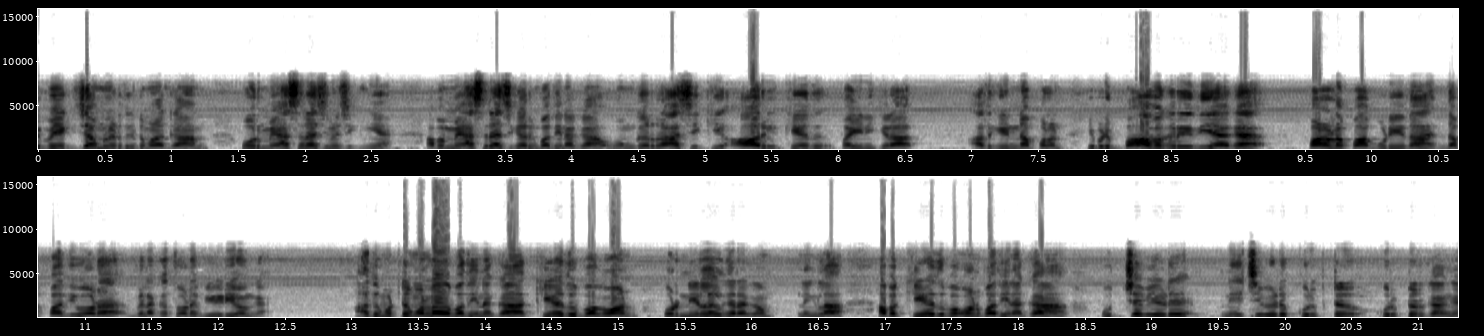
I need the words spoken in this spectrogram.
இப்போ எக்ஸாம்பிள் எடுத்துக்கிட்டோம்னாக்கா ஒரு மேச ராசின்னு வச்சுக்கோங்க. அப்போ மேச ராசிக்காருக்கு பார்த்தீங்கன்னாக்கா உங்கள் ராசிக்கு ஆறில் கேது பயணிக்கிறார். அதுக்கு என்ன பலன்? இப்படி பாவக ரீதியாக பலனை பார்க்கக்கூடியதான் இந்த பதிவோட விளக்கத்தோட வீடியோங்க. அது மட்டும் அல்லாது பார்த்தீங்கன்னாக்கா கேது பகவான் ஒரு நிழல் கிரகம் இல்லைங்களா? அப்போ கேது பகவான் பார்த்தீங்கன்னாக்கா உச்ச வீடு நீச்ச வீடு குறிப்பிட்டு குறிப்பிட்டு இருக்காங்க.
